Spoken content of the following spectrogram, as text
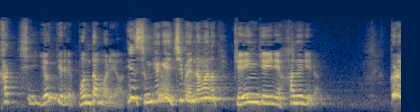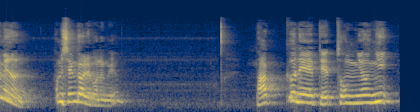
같이 연결해 본단 말이에요. 이 성경에 집에 있는 거는 개인 개인이 일이라. 그러면은 한번 생각을 해보는 거예요. 박근혜 대통령이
